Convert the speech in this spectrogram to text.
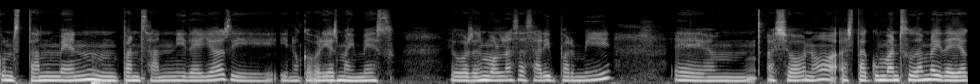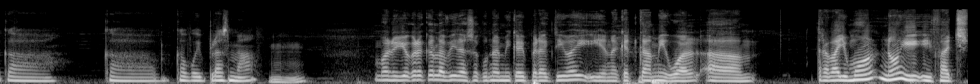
constantment pensant idees i, i no acabaries mai més. Llavors és molt necessari per mi eh, això, no? estar convençuda amb la idea que, que, que vull plasmar. Mm -hmm. Bueno, jo crec que la vida sóc una mica hiperactiva i, i en aquest camp igual eh, treballo molt no? I, i, faig,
